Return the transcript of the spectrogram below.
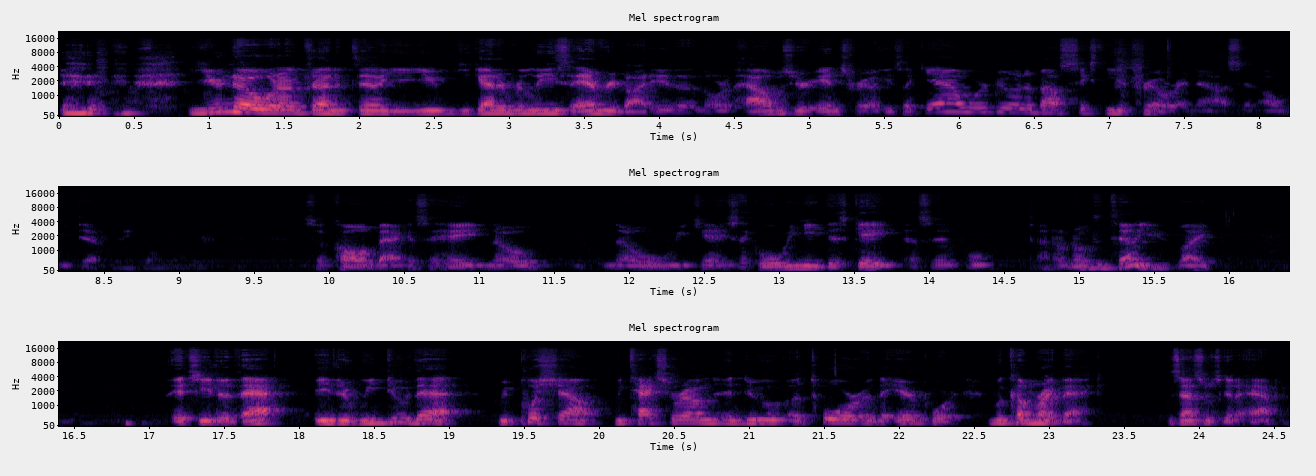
you know what I'm trying to tell you. You you got to release everybody to the north. How was your intrail? He's like, "Yeah, we're doing about 60 in trail right now." I said, "Oh, we definitely going nowhere." So call him back and say, "Hey, no, no, we can't." He's like, "Well, we need this gate." I said, "Well, I don't know what to tell you. Like." It's either that, either we do that, we push out, we taxi around and do a tour of the airport, we come right back. Because that's what's going to happen.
